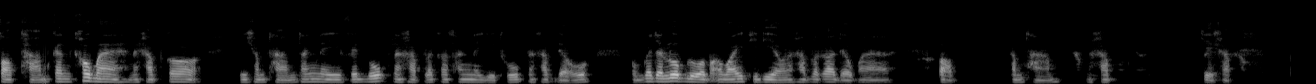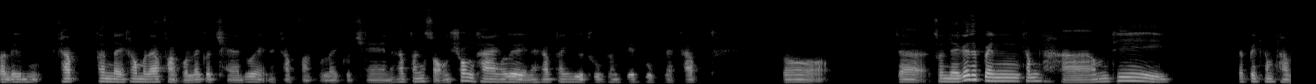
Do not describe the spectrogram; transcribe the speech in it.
สอบถามกันเข้ามานะครับ ก็มีคำถามทั้งใน Facebook นะครับ แล้วก็ทั้งใน YouTube นะครับ เดี๋ยวผมก็จะรวบรวมเอาไว้ทีเดียวนะครับ แล้วก็เดี๋ยวมาตอบคำถามนะครับโอเคครับก่อนอื่นครับท่านใดเข้ามาแล้วฝากกดไลค์กดแชร์ด้วยนะครับ ฝากกดไลค์กดแชร์นะครับ ทั้ง 2 ช่องทางเลยนะครับ ทั้ง YouTube ทั้ง Facebook นะครับ ก็จะส่วนใหญ่ก็จะเป็นคำถามที่จะเป็นคำถาม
